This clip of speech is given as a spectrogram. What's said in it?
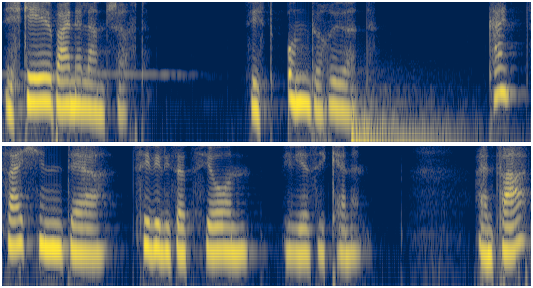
Ich gehe über eine Landschaft. Sie ist unberührt. Kein Zeichen der Zivilisation, wie wir sie kennen. Ein Pfad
